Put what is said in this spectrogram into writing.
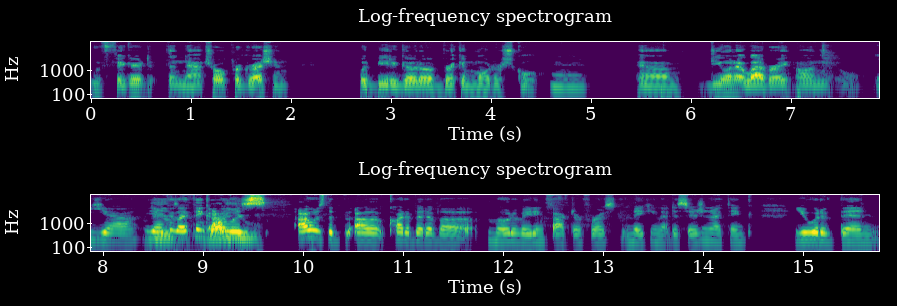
we figured the natural progression would be to go to a brick and mortar school. hmm Um, do you want to elaborate on Yeah, yeah, because I think I you- was I was the uh, quite a bit of a motivating factor for us making that decision. I think you would have been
